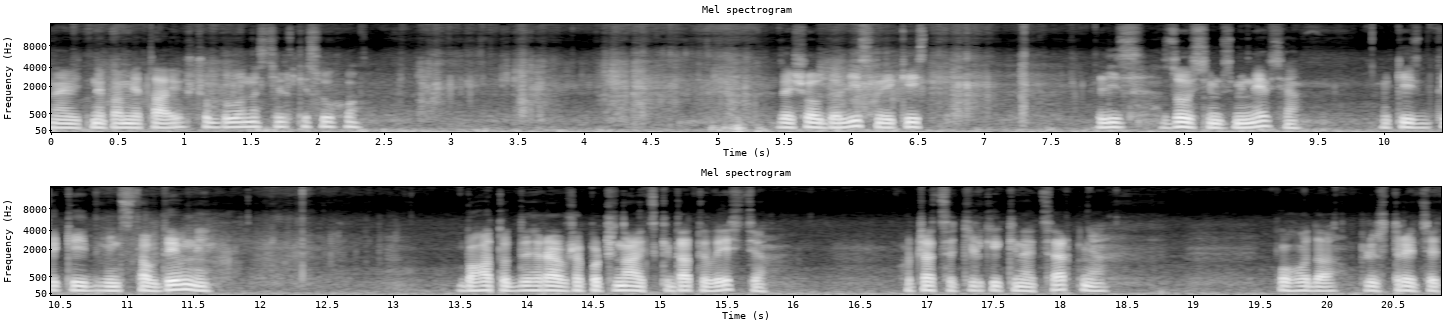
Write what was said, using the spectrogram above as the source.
Навіть не пам'ятаю, що було настільки сухо. Зайшов до лісу, якийсь ліс зовсім змінився. Якийсь такий він став дивний. Багато дерев вже починають скидати листя. Хоча це тільки кінець серпня. Погода плюс 30,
